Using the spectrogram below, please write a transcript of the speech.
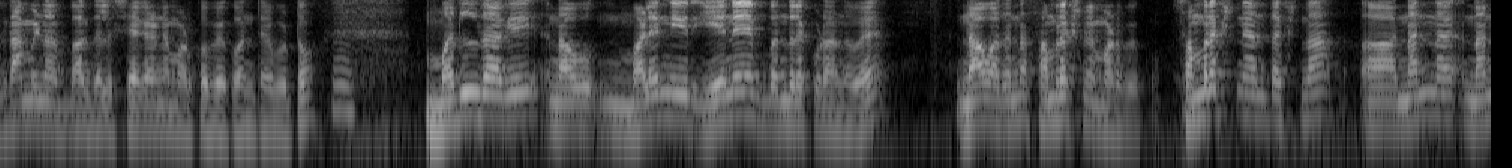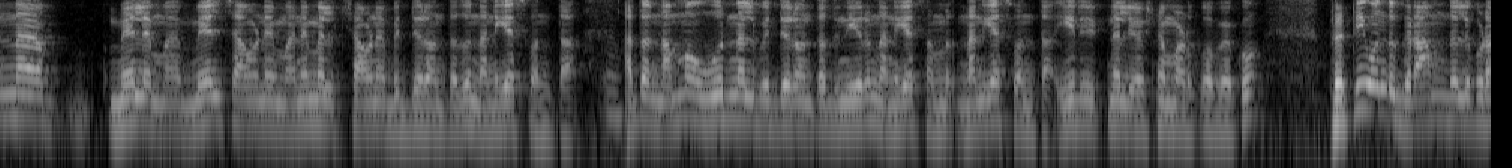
ಗ್ರಾಮೀಣ ಭಾಗದಲ್ಲಿ ಶೇಖರಣೆ ಮಾಡ್ಕೋಬೇಕು ಅಂತ ಹೇಳ್ಬಿಟ್ಟು. ಮೊದಲದಾಗಿ ನಾವು ಮಳೆ ನೀರು ಏನೇ ಬಂದ್ರೆ ಕೂಡ ನಾವು ಅದನ್ನ ಸಂರಕ್ಷಣೆ ಮಾಡಬೇಕು. ಸಂರಕ್ಷಣೆ ಅಂದ ತಕ್ಷಣ ನನ್ನ ನನ್ನ ಮೇಲೆ ಮೇಲ್ಚಾವಣೆ ಮನೆ ಮೇಲೆ ಚಾವಣೆ ಬಿದ್ದಿರುವಂಥದ್ದು ನನಗೆ ಸ್ವಂತ. ಅಥವಾ ನಮ್ಮ ಊರಿನಲ್ಲಿ ಬಿದ್ದಿರುವಂಥದ್ದು ನೀರು ನನಗೆ ನನಗೆ ಸ್ವಂತ. ಈ ನಿಟ್ಟಿನಲ್ಲಿ ಯೋಚನೆ ಮಾಡ್ಕೋಬೇಕು. ಪ್ರತಿ ಒಂದು ಗ್ರಾಮದಲ್ಲೂ ಕೂಡ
